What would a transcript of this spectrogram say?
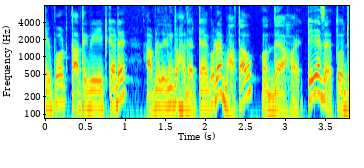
এরপর তাতে ক্রেডিট কার্ডে আপনাদের কিন্তু হাজার টাকা করে ভাতাও দেওয়া হয়, ঠিক আছে? তো যদি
